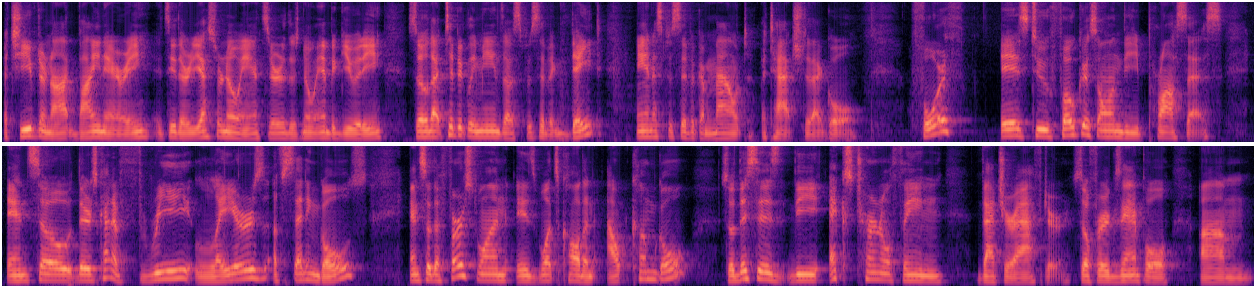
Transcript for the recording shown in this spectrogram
achieved or not, binary. It's either yes or no answer. There's no ambiguity. So that typically means a specific date and a specific amount attached to that goal. Fourth is to focus on the process. And so there's kind of three layers of setting goals. And so the first one is what's called an outcome goal. So this is the external thing that you're after. So for example, um,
